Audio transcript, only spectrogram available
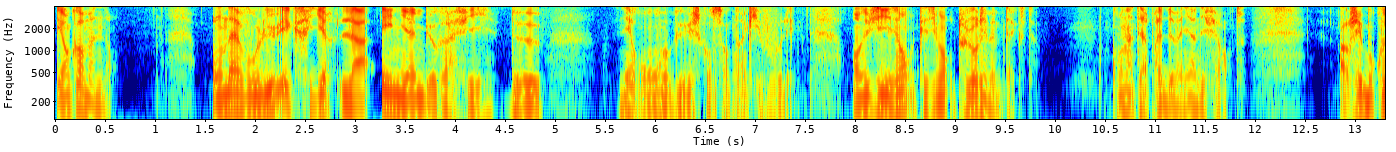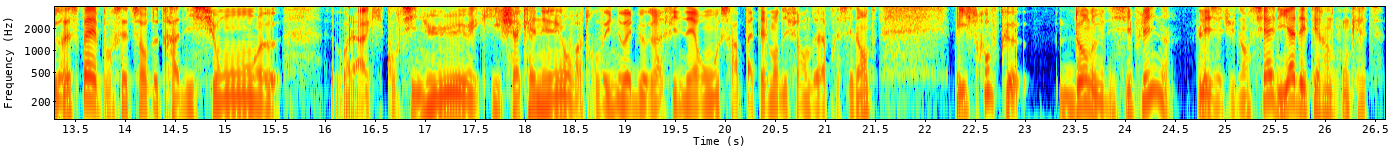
et encore maintenant, on a voulu écrire la énième biographie de Néron, Auguste, Constantin, qui vous voulez, en utilisant quasiment toujours les mêmes textes, qu'on interprète de manière différente. Alors j'ai beaucoup de respect pour cette sorte de tradition, euh, voilà, qui continue et qui chaque année on va trouver une nouvelle biographie de Néron qui sera pas tellement différente de la précédente. Mais il se trouve que dans nos disciplines, les études anciennes, il y a des terrains de conquête.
